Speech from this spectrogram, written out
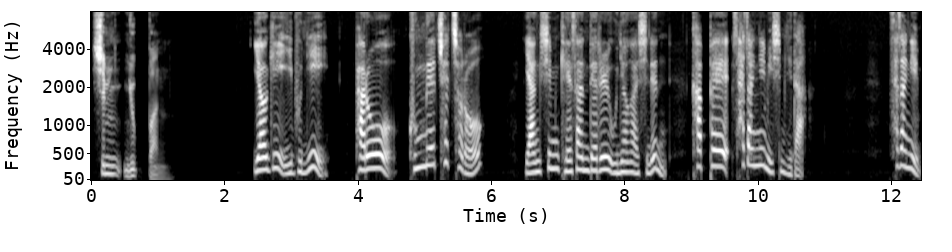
십육 번 여기 이분이 바로 국내 최초로 양심 계산대를 운영하시는 카페 사장님이십니다. 사장님,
